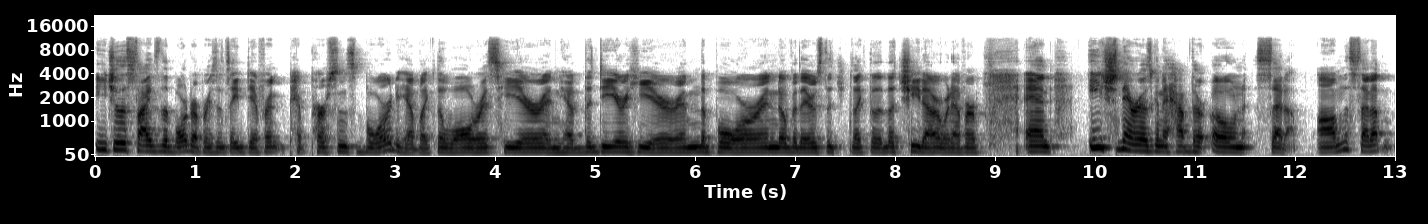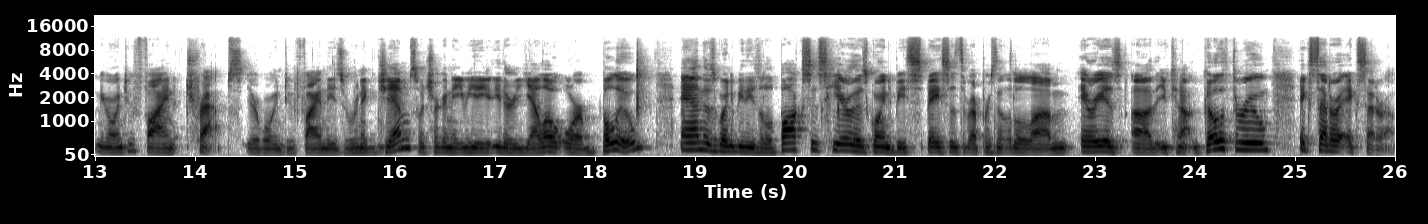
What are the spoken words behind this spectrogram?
Each of the sides of the board represents a different person's board. You have like the walrus here, and you have the deer here, and the boar, and over there's the like the, the cheetah or whatever. And each scenario is going to have their own setup on the setup, you're going to find traps. You're going to find these runic gems, which are going to be either yellow or blue. And there's going to be these little boxes here. There's going to be spaces that represent little um, areas uh, that you cannot go through, etc., etc.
